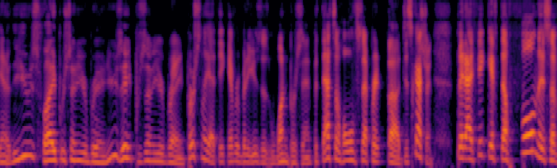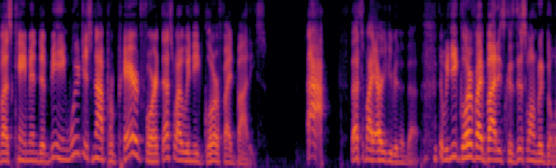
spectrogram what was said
You know, you use 5% of your brain, use 8% of your brain. Personally, I think everybody uses 1%, but that's a whole separate uh, discussion. But I think if the fullness of us came into being, we're just not prepared for it. That's why we need glorified bodies. Ah, that's my argument in that. That we need glorified bodies because this one would go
